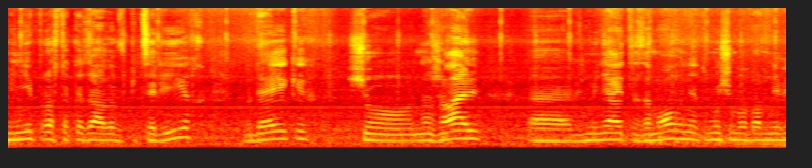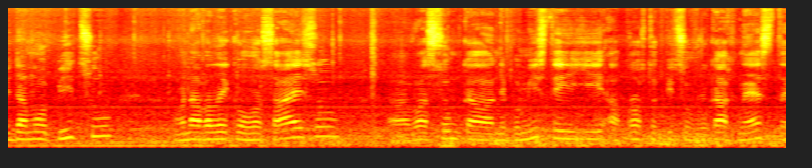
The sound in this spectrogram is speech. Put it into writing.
мені просто казали в піцеріях, в деяких, що, на жаль, е, відміняйте замовлення, тому що ми вам не віддамо піцу, вона великого сайзу. Е, У вас сумка не помістить її, а просто піцу в руках нести.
